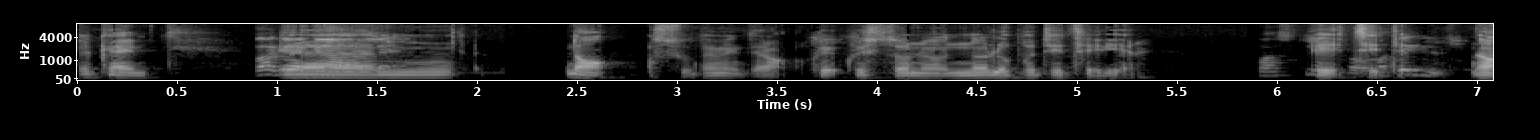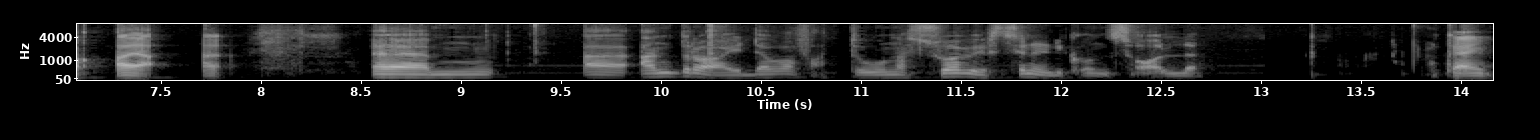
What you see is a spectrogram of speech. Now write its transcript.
Ok. Fa cagare. Ehm, no, assolutamente no. Que- questo no- non lo potete dire. Eh, schifo, che dici? No, allora, allora. Ehm, eh, Android aveva fatto una sua versione di console. Ok.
